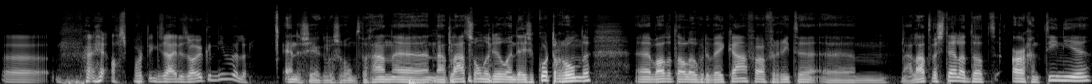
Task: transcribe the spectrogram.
Maar ja, als Sporting zijde zou ik het niet willen. En de cirkel is rond. We gaan naar het laatste onderdeel in deze korte ronde. We hadden het al over de WK-favorieten. Ehm, nou, laten we stellen dat Argentinië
